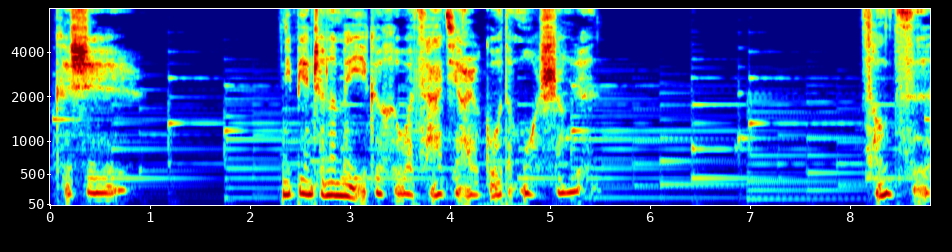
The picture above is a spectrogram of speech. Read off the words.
可是，你变成了每一个和我擦肩而过的陌生人。从此，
